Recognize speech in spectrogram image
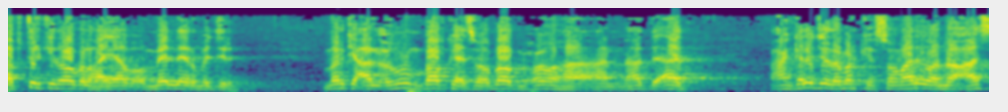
Abtirkiina waa balhayaaba oo meel dheer ma jira marka alcumuum baabkaas waa baab muxuu ahaa aan hadda aad. Waxaan kala jeeda marka soomaalida waa noocaas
